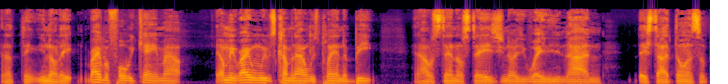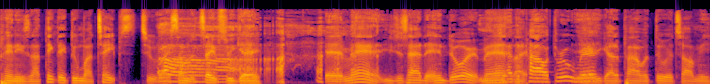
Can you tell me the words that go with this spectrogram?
And I think you know they right before we came out. I mean, right when we was coming out, we was playing the beat, and I was standing on stage. You know, you wait, you nod, and they started throwing some pennies, and I think they threw my tapes too, like some of the tapes we gave. And man, you just had to endure it, man. You had to power through, Yeah, man. you got to power through. It taught me,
